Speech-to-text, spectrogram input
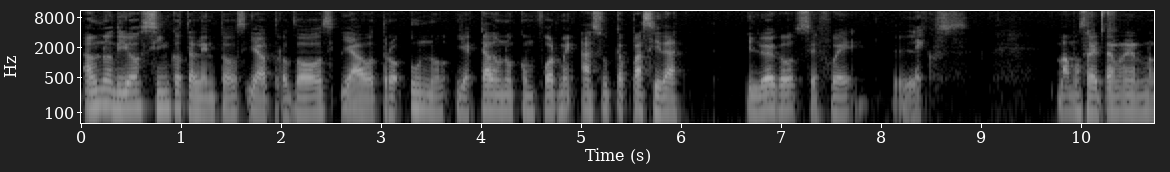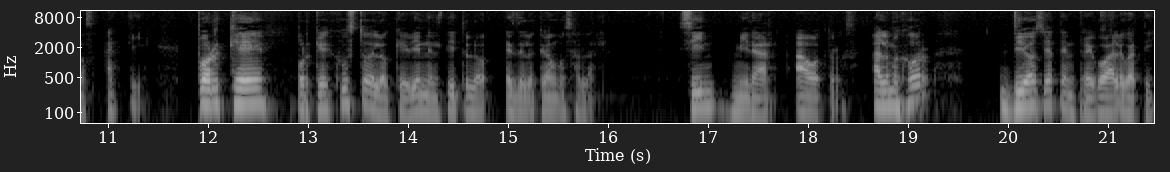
A uno dio cinco talentos y a otro dos y a otro uno y a cada uno conforme a su capacidad. Y luego se fue lejos. Vamos a detenernos aquí. ¿Por qué? Porque justo de lo que viene el título es de lo que vamos a hablar. Sin mirar a otros. A lo mejor Dios ya te entregó algo a ti,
